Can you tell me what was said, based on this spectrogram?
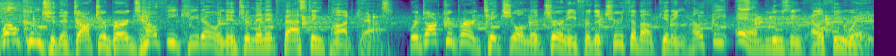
Welcome to the Dr. Berg's Healthy Keto and Intermittent Fasting Podcast, where Dr. Berg takes you on the journey for the truth about getting healthy and losing healthy weight.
